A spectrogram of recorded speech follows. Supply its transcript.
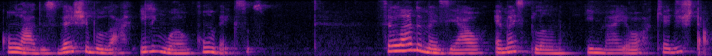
com lados vestibular e lingual convexos. Seu lado mesial é mais plano e maior que a distal.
